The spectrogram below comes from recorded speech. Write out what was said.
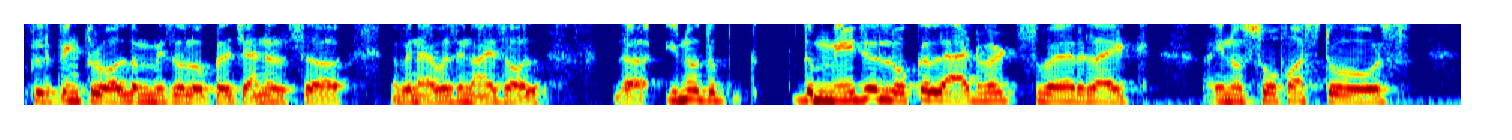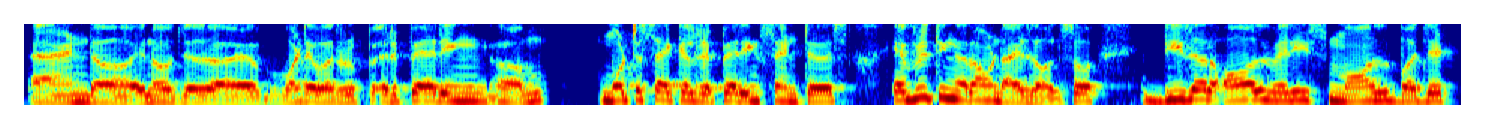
flipping through all the mizo local channels uh, when i was in Aizawl. uh, you know the the major local adverts were like you know sofa stores and uh, you know the, uh, whatever rep- repairing um, motorcycle repairing centers everything around Aizawl so these are all very small budget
